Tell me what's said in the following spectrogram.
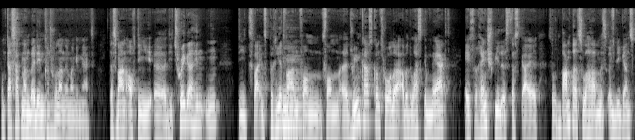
Und das hat man bei den Controllern immer gemerkt. Das waren auch die, äh, die Trigger hinten, die zwar inspiriert Mhm. waren vom, vom äh, Dreamcast-Controller, aber du hast gemerkt, ey, für Rennspiele ist das geil. So einen Bumper zu haben ist irgendwie ganz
